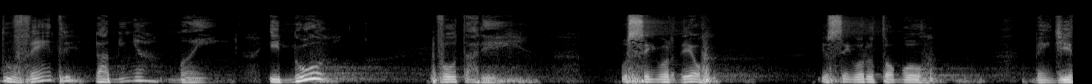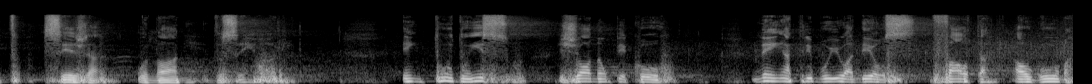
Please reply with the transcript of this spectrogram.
do ventre da minha mãe, e nu voltarei. O Senhor deu, e o Senhor o tomou. Bendito seja o nome do Senhor. Em tudo isso, Jó não pecou, nem atribuiu a Deus falta alguma.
